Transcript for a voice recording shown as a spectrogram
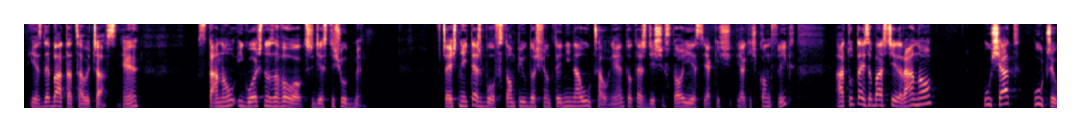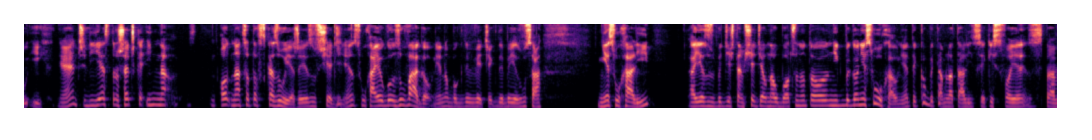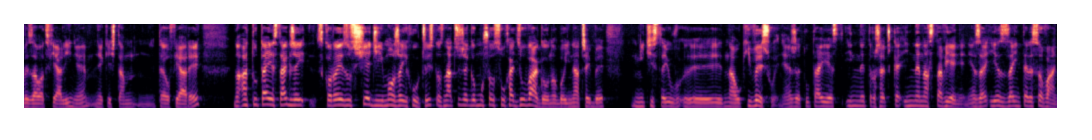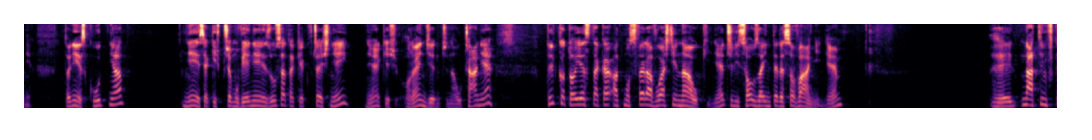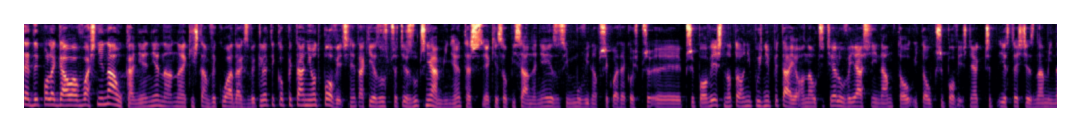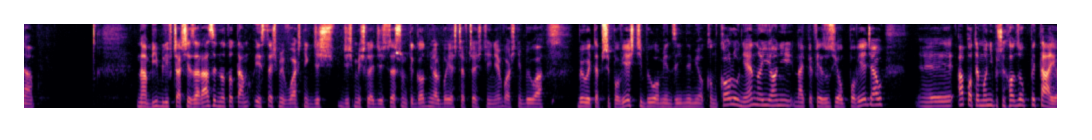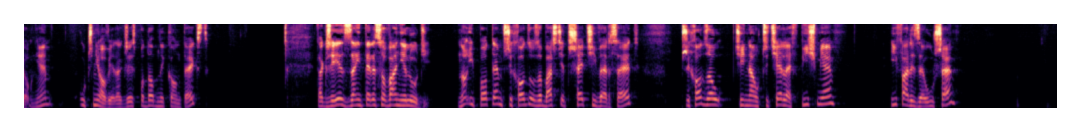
Jest debata cały czas, nie? Stanął i głośno zawołał, 37. Wcześniej też było, wstąpił do świątyni, nauczał, nie? To też gdzieś stoi, jest jakiś, jakiś konflikt. A tutaj zobaczcie, rano usiadł, uczył ich, nie? Czyli jest troszeczkę inna, o, na co to wskazuje, że Jezus siedzi, nie? Słuchają go z uwagą, nie? No bo gdyby, wiecie, gdyby Jezusa nie słuchali, a Jezus by gdzieś tam siedział na uboczu, no to nikt by go nie słuchał, nie? Tylko by tam latali, jakieś swoje sprawy załatwiali, nie? Jakieś tam te ofiary. No a tutaj jest tak, że skoro Jezus siedzi i może ich uczyć, to znaczy, że go muszą słuchać z uwagą, no bo inaczej by nici z tej yy, nauki wyszły, nie? Że tutaj jest inny, troszeczkę inne nastawienie, nie? Jest zainteresowanie. To nie jest kłótnia, nie jest jakieś przemówienie Jezusa, tak jak wcześniej, nie? Jakieś orędzie czy nauczanie, tylko to jest taka atmosfera właśnie nauki, nie? czyli są zainteresowani. Nie? Y, na tym wtedy polegała właśnie nauka, nie, nie na, na jakichś tam wykładach zwykle, tylko pytanie-odpowiedź. Nie? Tak Jezus przecież z uczniami, nie? też jak jest opisane, nie? Jezus im mówi na przykład jakąś przy, yy, przypowieść, no to oni później pytają, o nauczycielu wyjaśnij nam tą i tą przypowieść. Nie? Jak czy jesteście z nami na na Biblii w czasie zarazy, no to tam jesteśmy właśnie gdzieś, gdzieś myślę, gdzieś w zeszłym tygodniu albo jeszcze wcześniej, nie? Właśnie była, były te przypowieści, było między innymi o konkolu, nie? No i oni, najpierw Jezus ją powiedział, yy, a potem oni przychodzą, pytają, nie? Uczniowie, także jest podobny kontekst. Także jest zainteresowanie ludzi. No i potem przychodzą, zobaczcie, trzeci werset. Przychodzą ci nauczyciele w piśmie i faryzeusze,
